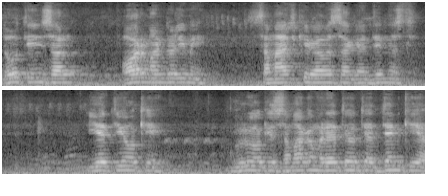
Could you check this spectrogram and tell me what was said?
दो तीन साल और मंडली में समाज की व्यवस्था के अधीनस्थ यतियों के, गुरुओं के समागम रहते होते अध्ययन किया।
